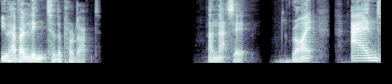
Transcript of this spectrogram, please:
you have a link to the product. And that's it. Right. And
